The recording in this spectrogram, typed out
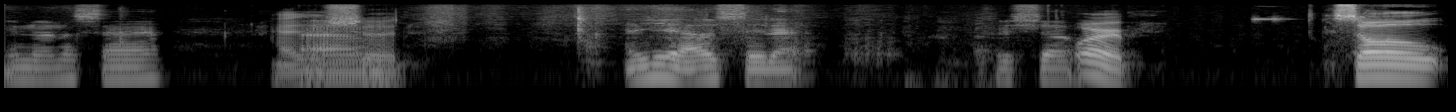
You know what I'm saying? As you um, should. Yeah, I would say that for sure. Or so,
